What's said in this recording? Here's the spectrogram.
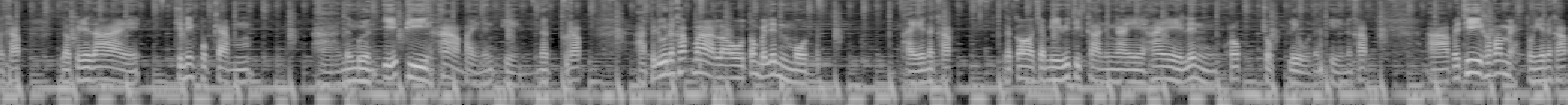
นะครับเราก็จะได้เทรนนิ่งโปรแกรมอ่า10,000 EXP 5ใบนั่นเองนะครับไปดูนะครับว่าเราต้องไปเล่นโหมดไหนนะครับแล้วก็จะมีวิธีการยังไงให้เล่นครบจบเร็วนั่นเองนะครับไปที่คำว่าแมตตรงนี้นะครับ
